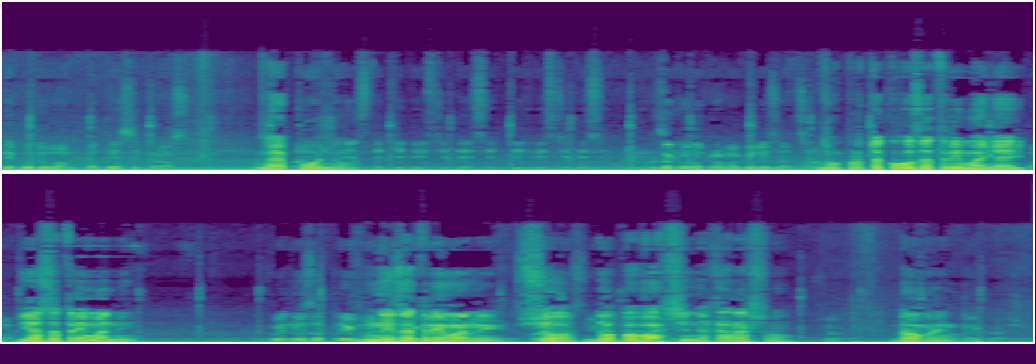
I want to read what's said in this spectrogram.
не буду вам по 10 разів. Ну я понял. статті 210 210 прямо. Закону про мобілізацію. Ну, протокол затримання. Я затриманий? Ви не затримані. Не затриманий. Все, до побачення, хорошо. Добренько. найкращого.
